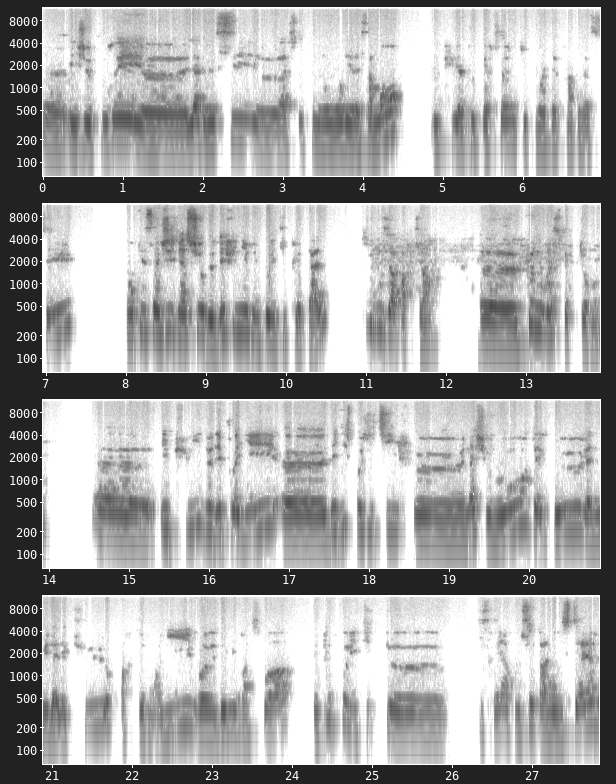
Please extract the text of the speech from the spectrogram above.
et je pourrais l'adresser à ceux qui m'ont demandé récemment, et puis à toute personne qui pourrait être intéressée. Donc il s'agit bien sûr de définir une politique locale qui vous appartient, que nous respecterons, et puis de déployer des dispositifs nationaux tels que la nuit de la lecture, partir en livre, des livres à soi, et toute politique qui serait impulsée par le ministère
